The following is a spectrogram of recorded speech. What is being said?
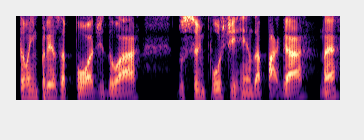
Então a empresa pode doar do seu imposto de renda a pagar, né?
